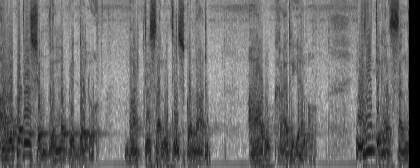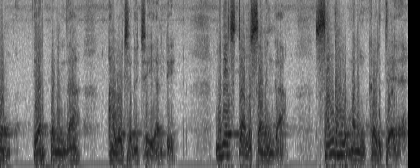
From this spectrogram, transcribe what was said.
ఆ ఉపదేశం విన్న బిడ్డలు బాప్తీసాలు తీసుకున్నారు. ఆరు కార్యాలు. ఈ రీతిగా సంఘం ఏర్పడిందా? ఆలోచన చేయండి. మన ఇష్టానుసారంగా సంఘాలు మనం కడితే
